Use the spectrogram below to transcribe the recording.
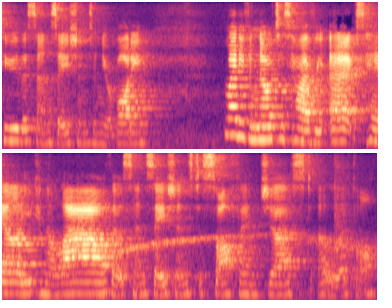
to the sensations in your body. You might even notice how every exhale you can allow those sensations to soften just a little.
